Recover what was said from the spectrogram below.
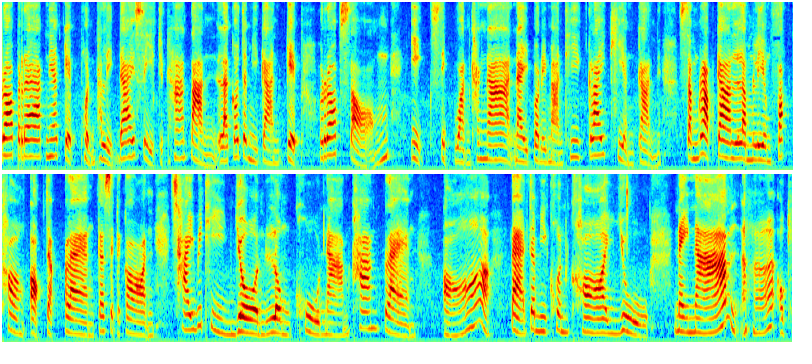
รอบแรกเนี่ยเก็บผลผลิตได้ 4.5 ตัน แล้วก็จะมีการเก็บรอบ 2อีก 10 วันข้างหน้าในปริมาณที่ใกล้เคียงกันสำหรับการลำเลียงฟักทองออกจากแปลงเกษตรกร ใช้วิธีโยนลงคูน้ำข้างแปลง อ๋อ แต่จะมีคนคอยอยู่ ในน้ำฮะโอเค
